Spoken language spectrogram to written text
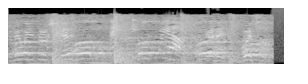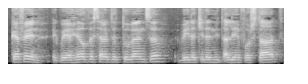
we willen je terugzien, hè? En ik zie goed voor jou. Oké, goed. Kevin, ik wil je heel veel sterkte toewensen. Weet dat je er niet alleen voor staat.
